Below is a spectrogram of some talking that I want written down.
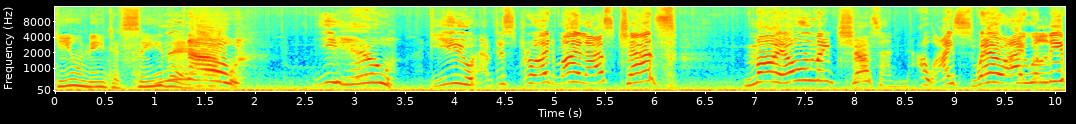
you need to see this. No! You! You have destroyed my last chance! My only chance, and Oh, I swear I will leave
